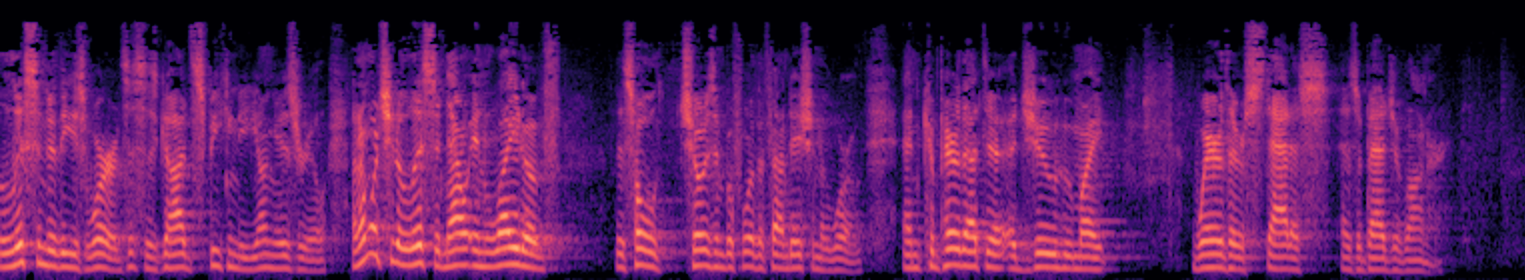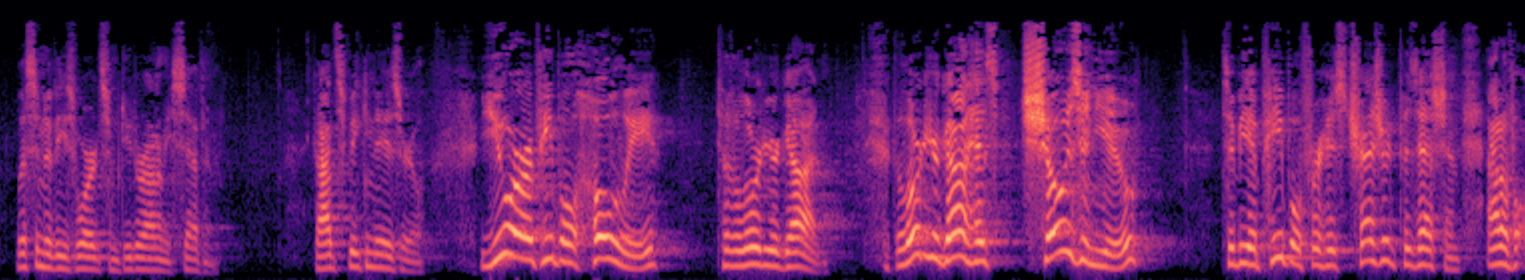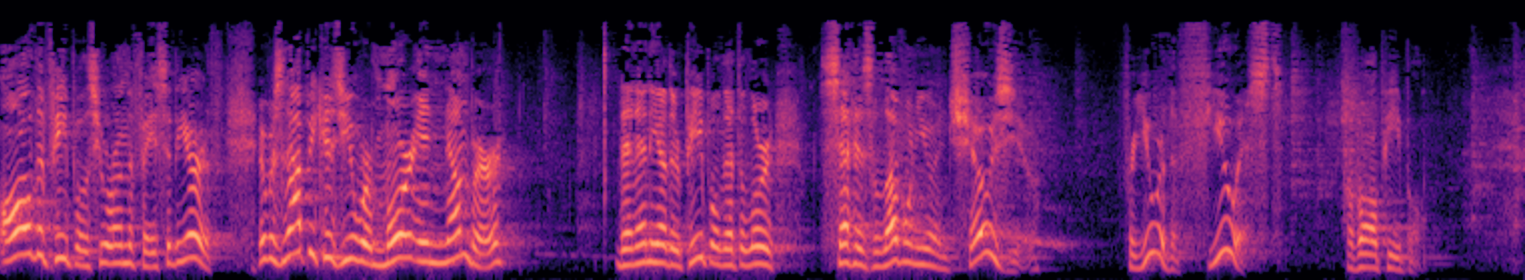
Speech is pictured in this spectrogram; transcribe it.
listen to these words. This is God speaking to young Israel. And I want you to listen now in light of this whole chosen before the foundation of the world and compare that to a Jew who might wear their status as a badge of honor. Listen to these words from Deuteronomy 7. God speaking to Israel. You are a people holy to the Lord your God. The Lord your God has chosen you to be a people for his treasured possession out of all the peoples who are on the face of the earth. It was not because you were more in number than any other people that the Lord set his love on you and chose you, for you were the fewest of all people.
